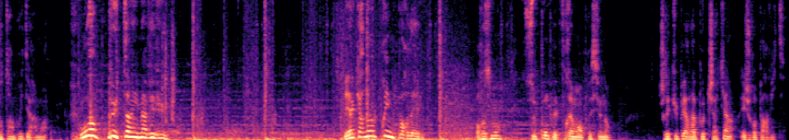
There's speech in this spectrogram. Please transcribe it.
J'entends un bruit derrière moi. Oh putain, il m'avait vu et un cardinal prime, bordel Heureusement, ce pompe est vraiment impressionnant. Je récupère la peau de chacun et je repars vite.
